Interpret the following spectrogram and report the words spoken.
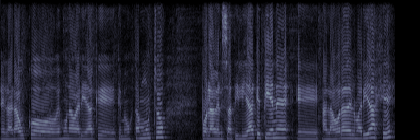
el arauco es una variedad que, que me gusta mucho por la versatilidad que tiene eh, a la hora del maridaje,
